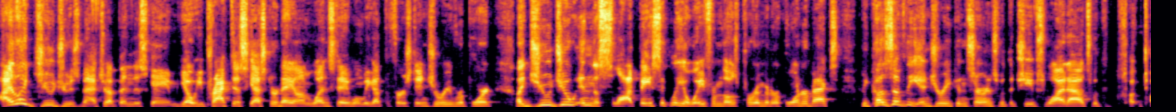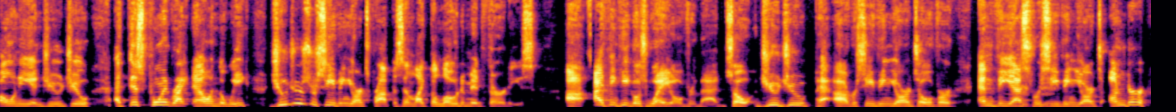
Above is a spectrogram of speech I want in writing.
I like Juju's matchup in this game. Yo, he practiced yesterday on Wednesday when we got the first injury report. Like Juju in the slot, basically away from those perimeter cornerbacks because of the injury concerns with the Chiefs wideouts with T- Toney and Juju. At this point, right now in the week, Juju's receiving yards prop is in like the low to mid 30s. Uh, I think he goes way over that. So Juju uh, receiving yards over, MVS receiving yards under,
